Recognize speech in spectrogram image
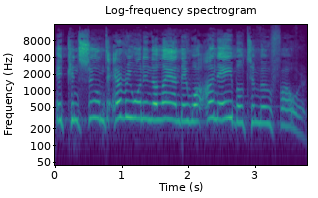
It consumed everyone in the land. They were unable to move forward.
